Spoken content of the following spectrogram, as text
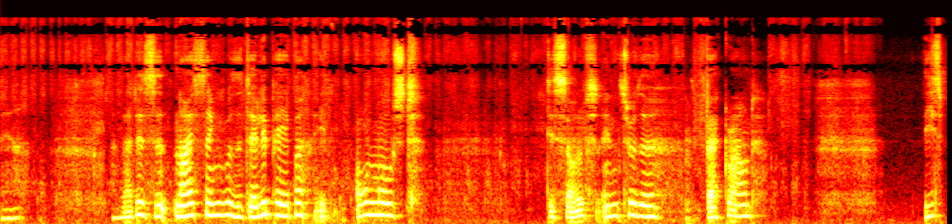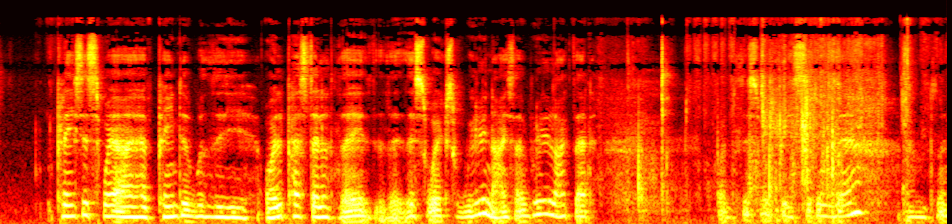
there. And that is a nice thing with the deli paper. It almost dissolves into the background. These places where I have painted with the oil pastel, they, they, this works really nice. I really like that. But this will be sitting there. And then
